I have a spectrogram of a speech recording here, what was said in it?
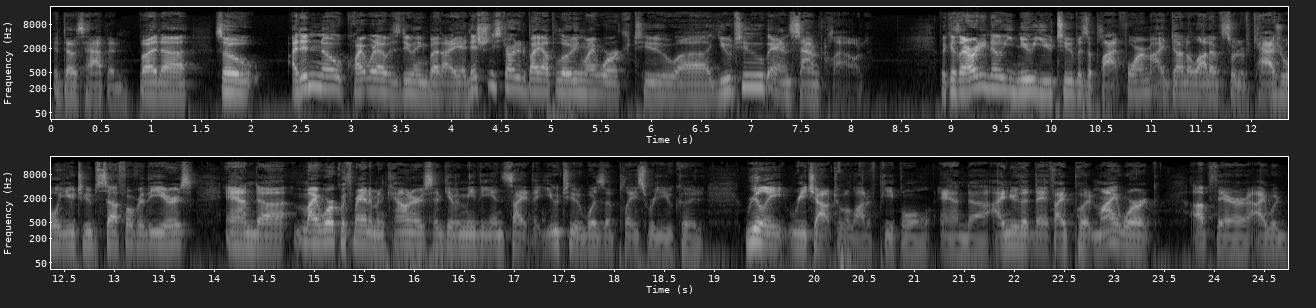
it does happen. But uh, so I didn't know quite what I was doing, but I initially started by uploading my work to uh, YouTube and SoundCloud because I already know you knew YouTube as a platform. I'd done a lot of sort of casual YouTube stuff over the years, and uh, my work with Random Encounters had given me the insight that YouTube was a place where you could really reach out to a lot of people. And uh, I knew that if I put my work up there, I would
